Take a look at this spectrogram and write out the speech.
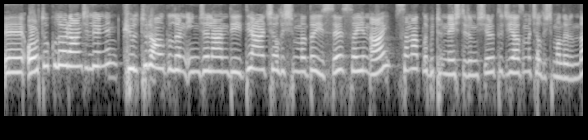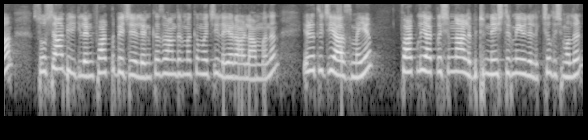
Ee, ortaokul öğrencilerinin kültür algılarının incelendiği diğer çalışmada ise Sayın Ay, sanatla bütünleştirilmiş yaratıcı yazma çalışmalarından sosyal bilgilerin farklı becerilerini kazandırmak amacıyla yararlanmanın yaratıcı yazmayı farklı yaklaşımlarla bütünleştirmeye yönelik çalışmaların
